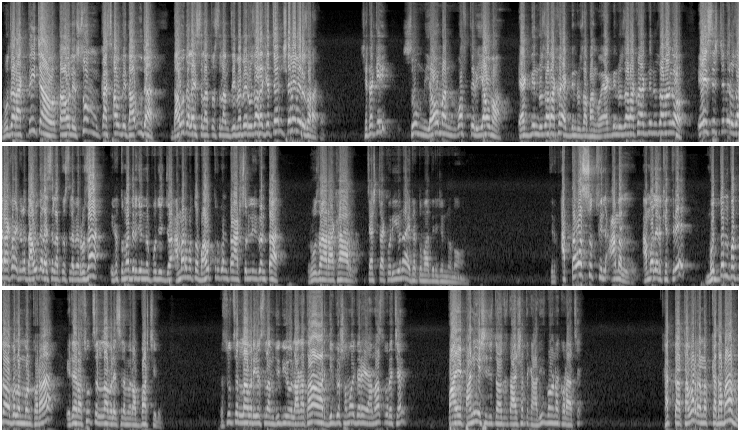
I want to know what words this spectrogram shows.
রোজা রাখতেই চাও, তাহলে সুম কাসাউবে দাউদা। দাউদ আলাইহিসসালাম যেভাবে রোজা রেখেছেন, সেভাবে রোজা রাখো। সেটা কি? সুম ইয়াওমান ওয়াফতির ইয়াওমা। একদিন রোজা রাখো, একদিন রোজা ভাঙো। একদিন রোজা রাখো, একদিন রোজা ভাঙো। এই সিস্টেমে রোজা রাখো, এটা হলো দাউদ আলাইহিসসালামের রোজা। এটা তোমাদের জন্য প্রযোজ্য। আমার মতো বাহাত্তর ঘণ্টা, আটচল্লিশ ঘণ্টা রোজা রাখার চেষ্টা করিও না, এটা তোমাদের জন্য নয়। আত্মাওয়াসুত ফিল আমল। আমলের ক্ষেত্রে মধ্যম পথ অবলম্বন করা, এটা রাসূল সাল্লাল্লাহু আলাইহি সাল্লামের অভ্যাস ছিল। রাসূল সাল্লাল্লাহু আলাইহি যদিও লাগাতার দীর্ঘ সময় ধরে নামাজ পড়েছেন, পায়ে পানি এসে যেত হয়তো তার সাথে হাদিস বর্ণনা করা আছে। হাত্তা তাওয়ার রামাত কাদাবাহু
